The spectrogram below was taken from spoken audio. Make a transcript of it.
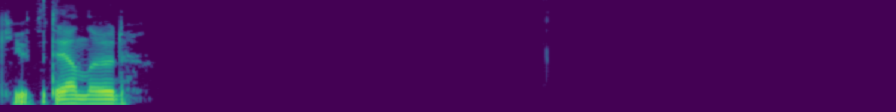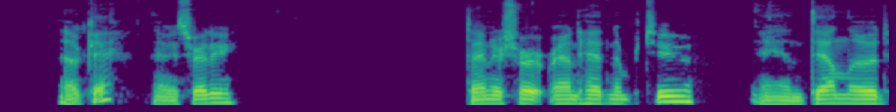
Cue the download. Okay, now he's ready. Diner short roundhead number two and download.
